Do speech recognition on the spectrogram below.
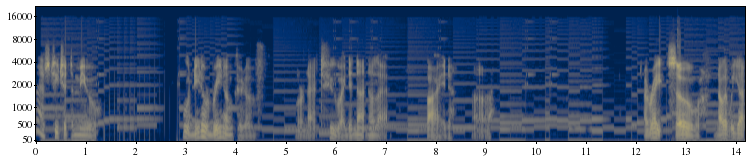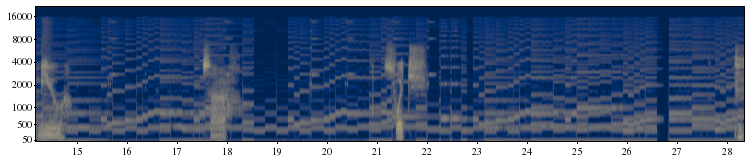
Let's teach it to Mew. Ooh, Nidorino could have learned that too. I did not know that. Bide. Uh. Alright, so now that we got Mew, let's uh switch.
